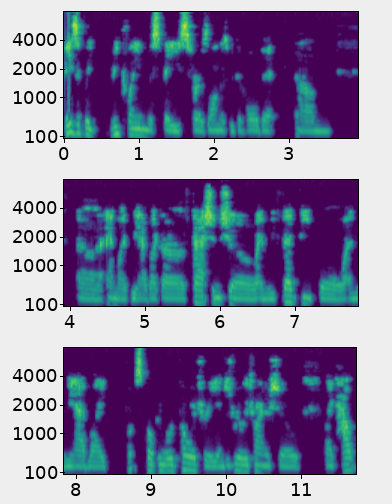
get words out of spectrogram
basically reclaim the space for as long as we could hold it. Um, uh, and like we had like a fashion show and we fed people and we had like spoken word poetry and just really trying to show like how,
